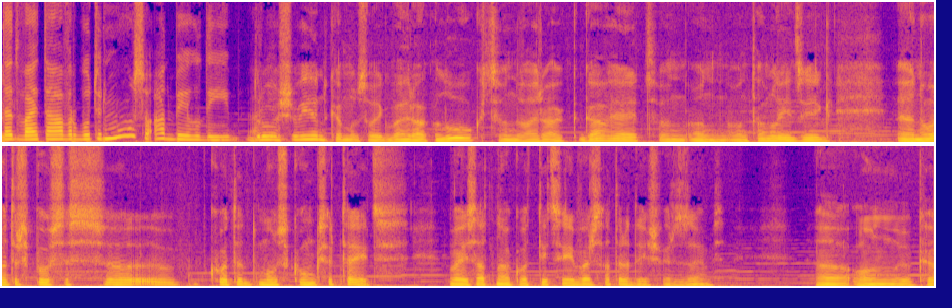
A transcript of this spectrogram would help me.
tad vai tā varbūt ir mūsu atbildība? Droši vien, ka mums vajag vairāk lūgt un vairāk gavēt un, un, un tam līdzīgi. No otras puses, ko tad mūsu kungs ir teicis? Vai es atnākot ticību, vairs atradīšu virs zemes? Un ka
